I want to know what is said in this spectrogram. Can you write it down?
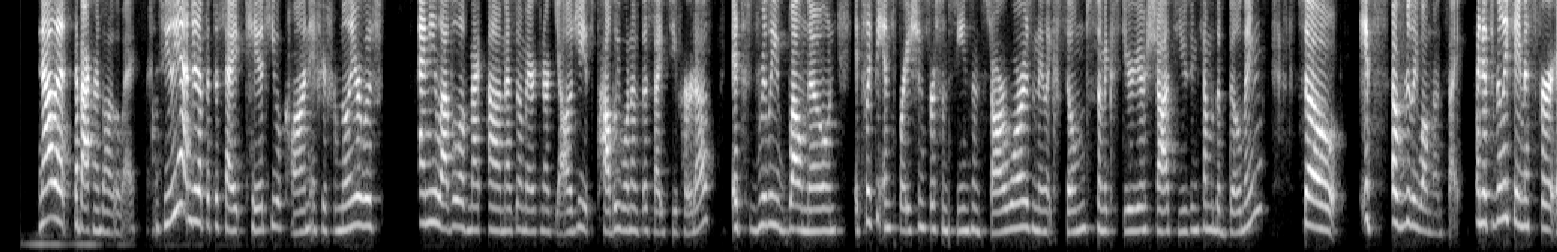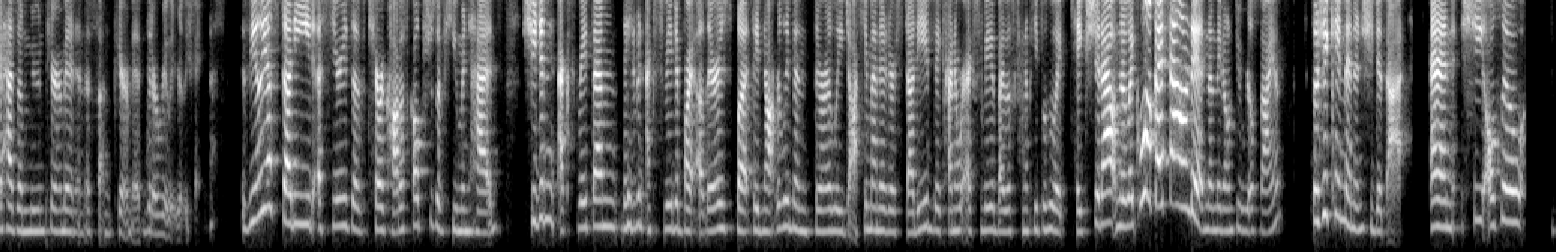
now that the background's out of the way, Zelia ended up at the site Teotihuacan. If you're familiar with any level of uh, Mesoamerican archaeology, it's probably one of the sites you've heard of. It's really well known. It's like the inspiration for some scenes in Star Wars, and they like filmed some exterior shots using some of the buildings. So it's a really well known site. And it's really famous for it has a moon pyramid and a sun pyramid that are really, really famous. Zelia studied a series of terracotta sculptures of human heads. She didn't excavate them. They had been excavated by others, but they'd not really been thoroughly documented or studied. They kind of were excavated by those kind of people who like take shit out and they're like, look, I found it. And then they don't do real science. So she came in and she did that. And she also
